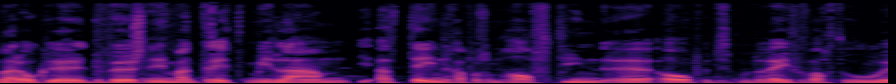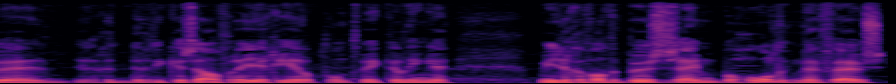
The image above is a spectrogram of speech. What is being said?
Maar ook de, de beurzen in Madrid, Milaan, Athene gaat pas om half tien uh, open. Dus we moeten even wachten hoe uh, de Grieken zelf reageren op de ontwikkelingen. Maar in ieder geval, de beurzen zijn behoorlijk nerveus.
